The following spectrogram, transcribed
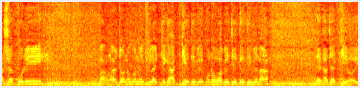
আশা করি বাংলার জনগণ এই ফ্লাইটটিকে আটকিয়ে দিবে, কোনোভাবে যেতে দিবে না। দেখা যাক কি হয়।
